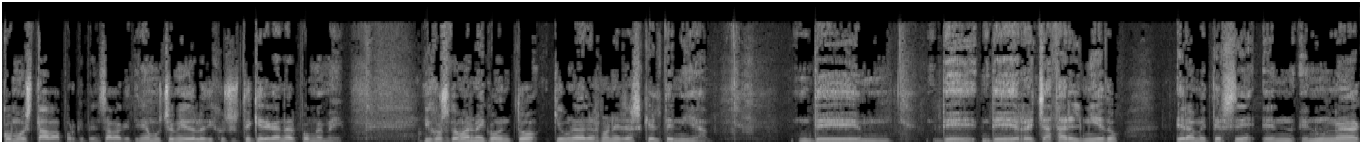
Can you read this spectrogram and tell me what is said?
cómo estaba, porque pensaba que tenía mucho miedo, le dijo, si usted quiere ganar, póngame. Y José Tomás me comentó que una de las maneras que él tenía de, de- de rechazar el miedo era meterse en, en, una,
